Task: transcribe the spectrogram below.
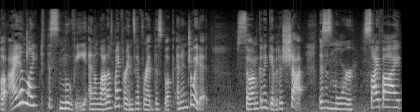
but I liked this movie and a lot of my friends have read this book and enjoyed it. So I'm gonna give it a shot. This is more sci-fi.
